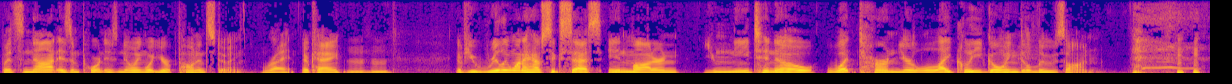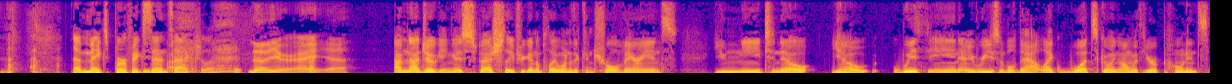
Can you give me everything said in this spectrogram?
but it's not as important as knowing what your opponent's doing. Right. Okay. Mm-hmm. If you really want to have success in Modern, you need to know what turn you're likely going to lose on. That makes perfect sense, actually. No, you're right. Yeah. I'm not joking, especially if you're going to play one of the control variants, you need to know, you know, within a reasonable doubt, like what's going on with your opponent's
